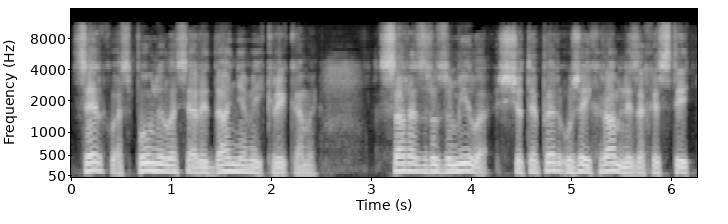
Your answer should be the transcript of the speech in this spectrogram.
Церква сповнилася риданнями й криками. Сара зрозуміла, що тепер уже й храм не захистить.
